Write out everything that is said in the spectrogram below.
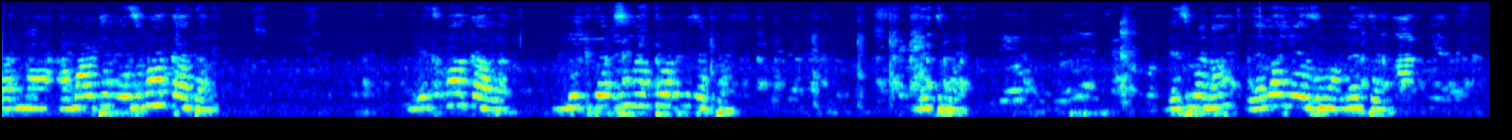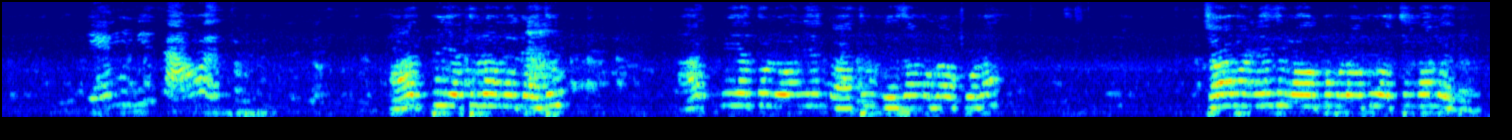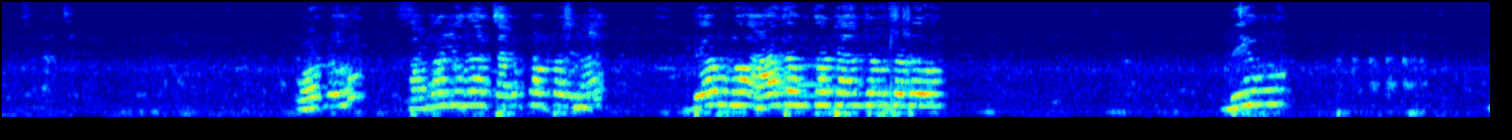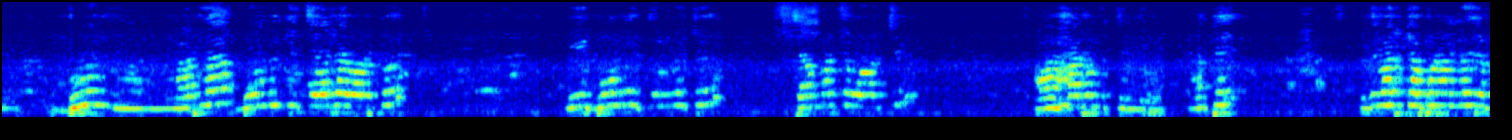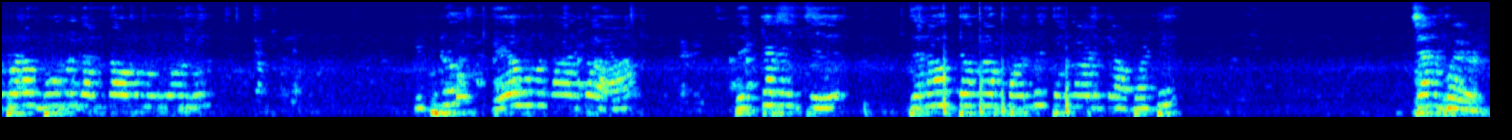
అన్న ఆ మాట నిజమా కాదా? నిజమా కాదా? మీకు తెలిసినంత వరకు చెప్పండి. నిజమా. నిజమేనా? ఎలా నిజమా అనేది ఆత్మీయతలోనే కాదు ఆత్మీయతలోనే కాదు నిజముగా కూడా చావు అనేది లోకంలోకి వచ్చిందా లేదా? వాళ్ళు సమానంగా చనిపోకపోయినా దేవుడు ఆదంతో ఏం చెబుతాడు నీవు భూమి మరలా భూమికి చేరే వరకు ఈ భూమి తున్నుచు చెమట వచ్చి ఆహారం తింది. అంటే ఇదివరకు ఎప్పుడన్నా ఎప్పుడో భూమి కడతావు నువ్వు అని? ఇప్పుడు దేవుని మాట ధిక్కరించి తినొద్దన్న పండు తిన్నాడు కాబట్టి చనిపోయాడు.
